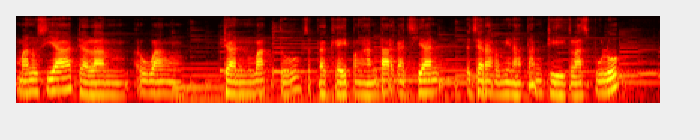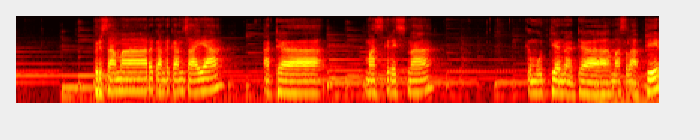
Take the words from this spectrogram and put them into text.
manusia dalam ruang dan waktu sebagai pengantar kajian sejarah peminatan di kelas 10 Bersama rekan-rekan saya ada Mas Krisna, kemudian ada Mas Labib.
